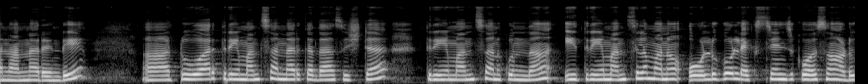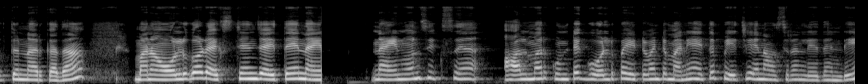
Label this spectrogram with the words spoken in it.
అని అన్నారండి. టూ ఆర్ త్రీ మంత్స్ అన్నారు కదా సిస్టర్. త్రీ మంత్స్ అనుకుందాం? ఈ త్రీ మంత్స్లో మనం ఓల్డ్ గోల్డ్ ఎక్స్చేంజ్ కోసం అడుగుతున్నారు కదా. మన ఓల్డ్ గోల్డ్ ఎక్స్చేంజ్ అయితే nine nine one six hallmark ఉంటే గోల్డ్పై ఎటువంటి మనీ అయితే పే చేయని అవసరం లేదండి.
